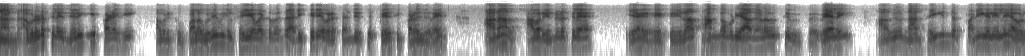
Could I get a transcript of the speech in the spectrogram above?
நான் அவரிடத்திலே நெருங்கி பழகி அவருக்கு பல உதவிகள் செய்ய வேண்டும் என்று அடிக்கடி அவரை சந்தித்து பேசி பழகுகிறேன். ஆனால் அவர் என்னிடத்துல இதான் தாங்க முடியாத அளவுக்கு வேலை அது நான் செய்கின்ற பணிகளிலே அவர்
